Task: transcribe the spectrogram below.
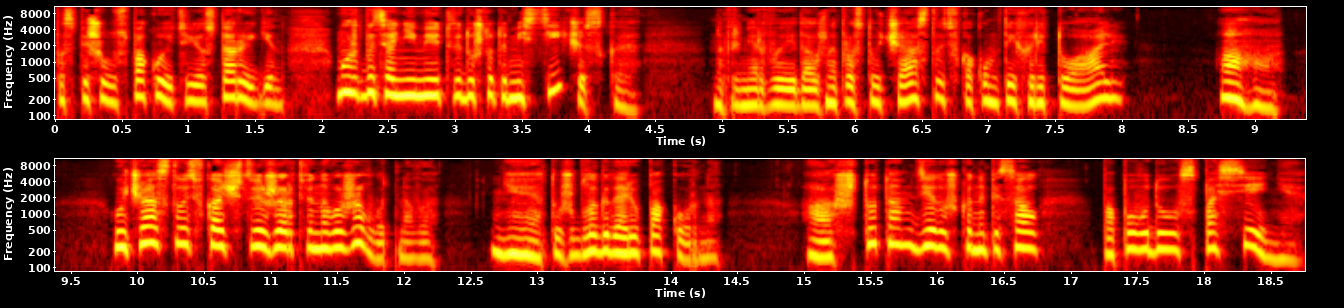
поспешил успокоить ее Старыгин. Может быть, они имеют в виду что-то мистическое? Например, вы должны просто участвовать в каком-то их ритуале. Ага. Участвовать в качестве жертвенного животного. Нет уж, благодарю покорно. А что там дедушка написал по поводу спасения?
